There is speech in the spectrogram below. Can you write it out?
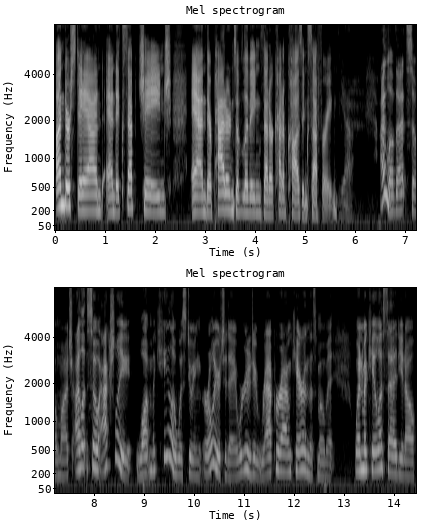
understand and accept change and their patterns of livings that are kind of causing suffering. Yeah. I love that so much. I lo- so actually what Michaela was doing earlier today, we're going to do wraparound care in this moment. When Michaela said, you know,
